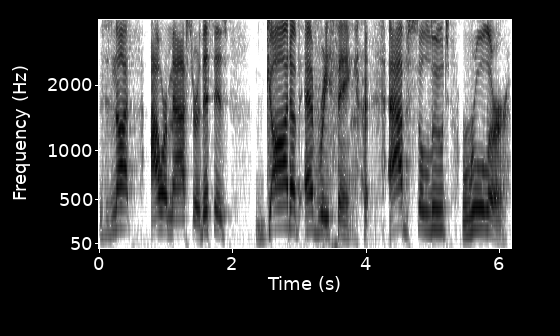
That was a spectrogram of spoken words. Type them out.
This is not our master. This is God of everything, absolute ruler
